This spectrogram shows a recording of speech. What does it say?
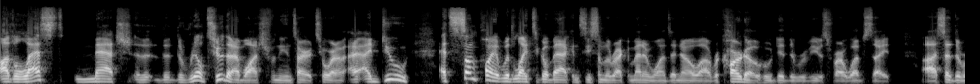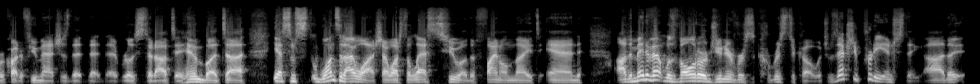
uh, the last match, the, the, the real two that I watched from the entire tour, I, I do at some point would like to go back and see some of the recommended ones. I know uh, Ricardo, who did the reviews for our website, uh, said there were quite a few matches that that, that really stood out to him. But uh, yeah, some ones that I watched. I watched the last two of the final night, and uh, the main event was Volador Jr. versus Caristico, which was actually pretty interesting. Uh, the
